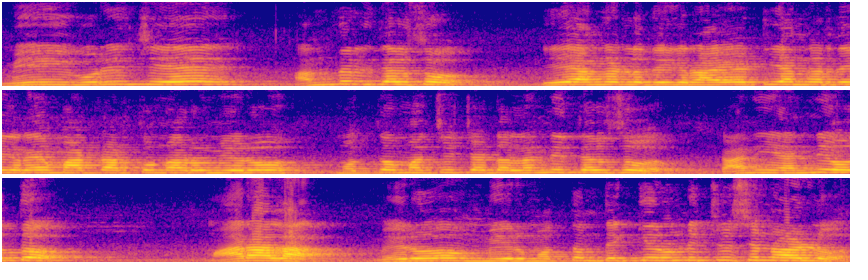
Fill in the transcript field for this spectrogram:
మీ గురించి అందరికీ తెలుసు. ఏ అంగడ్ల దగ్గర ఏ టీ అంగడి దగ్గర ఏం మాట్లాడుతున్నారు మీరు? మొత్తం మంచి చెడ్డలన్నీ తెలుసు. కానీ అన్నీ వద్దు. మారాలా? మీరు మీరు మొత్తం దగ్గరుండి చూసిన వాళ్ళు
